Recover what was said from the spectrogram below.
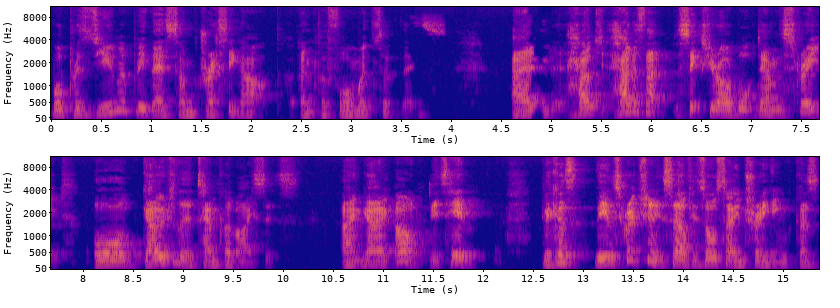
well presumably there's some dressing up and performance of this. And how how does that six year old walk down the street or go to the temple of isis and going oh it's him. Because the inscription itself is also intriguing because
